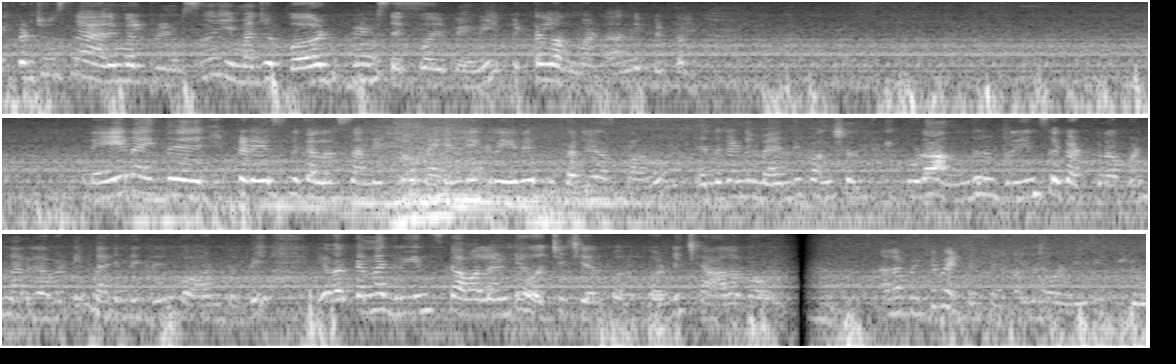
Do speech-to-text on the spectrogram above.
ఎక్కడ చూసినా యానిమల్ ప్రింట్స్ ఈ మధ్య బర్డ్ ప్రింట్స్ ఎక్కువైపోయినాయి. పిట్టలు అనమాట అన్ని పిట్టలు. నేనైతే ఇక్కడ వేసిన కలర్స్ అన్నింటిలో మెహందీ గ్రీనే ప్రిఫర్ చేస్తాను. ఎందుకంటే మెహందీ ఫంక్షన్స్కి కూడా అందరూ గ్రీన్సే కట్టుకురమ్మంటున్నారు కాబట్టి మెహందీ గ్రీన్ బాగుంటుంది. ఎవరికైనా గ్రీన్స్ కావాలంటే వచ్చి చీర కొనుక్కోండి చాలా బాగుంది అలా పెట్టి పెట్టేసాను ఇది blue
